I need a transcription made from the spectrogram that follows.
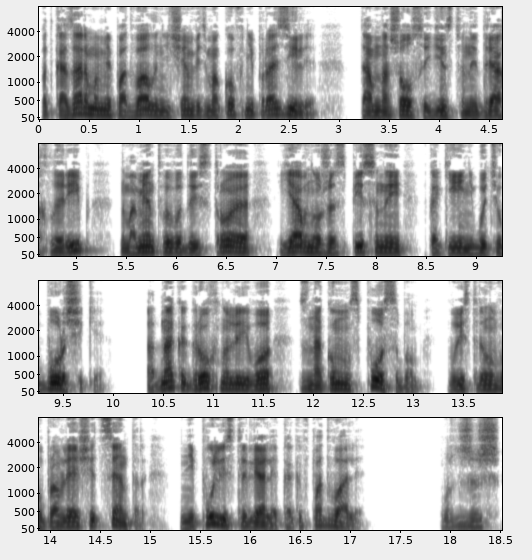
Под казармами подвалы ничем ведьмаков не поразили. Там нашелся единственный дряхлый рип, на момент вывода из строя явно уже списанный в какие-нибудь уборщики. Однако грохнули его знакомым способом, выстрелом в управляющий центр. Не пули стреляли, как и в подвале. Вот же ж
